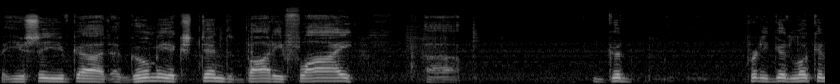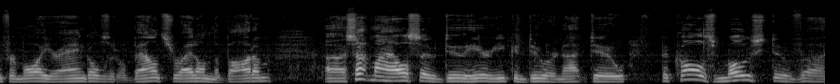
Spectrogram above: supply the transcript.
But you see you've got a gummy extended body fly. Uh, good, pretty good looking from all your angles. It'll bounce right on the bottom. Uh, something I also do here, you can do or not do, because most of uh,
